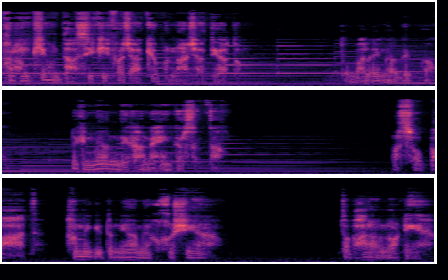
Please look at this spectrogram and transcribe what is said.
और उनकी उदासी की वजह क्यों बनना चाहती हो तुम? तुम भले ही ना देख पाओ लेकिन मैं अनदेखा नहीं कर सकता। परसों बाद, हमें की दुनिया में खुशियाँ दोबारा लौटी हैं।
